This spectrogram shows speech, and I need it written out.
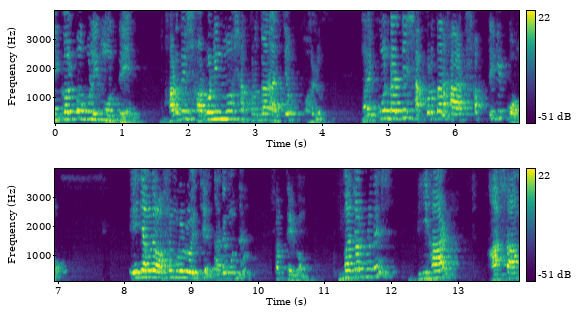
বিকল্পগুলির মধ্যে ভারতের সর্বনিম্ন সাক্ষরতা রাজ্য হলো। মানে কোন রাজ্যে সাক্ষরতার হার সব থেকে কম? এই যে আমাদের অপশনগুলো রয়েছে, তাদের মধ্যে সব থেকে কম। হিমাচল প্রদেশ, বিহার, আসাম,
